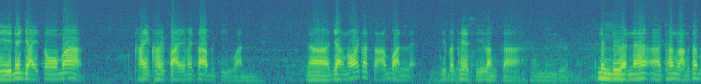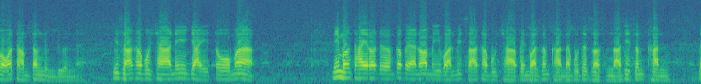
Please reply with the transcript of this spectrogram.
ธีเนี่ยใหญ่โตมาก ใครเคยไปไม่ทราบไปกี่วันนะอย่างน้อยก็สามวันแหละ ที่ประเทศศรีลังกาทำหนึ่งเดือนหนึ่งเดือนนะฮะอ่าข้างหลังท่านบอกว่าทำตั้งหนึ่งเดือนนะ วิสาขบูชานี่ใหญ่โตมาก นี่เมืองไทยเราเดิมก็แปลว่ามีวันวิสาขบูชา เป็นวันสำคัญทางพุทธศาสนาที่สำคัญ ใน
